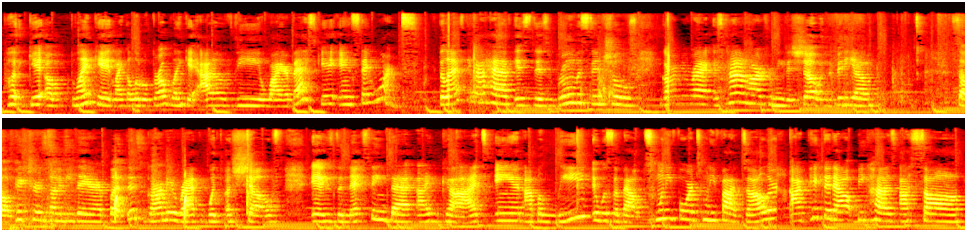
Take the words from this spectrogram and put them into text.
put get a blanket, like a little throw blanket out of the wire basket and stay warm. The last thing I have is this Room Essentials rack. It's kind of hard for me to show in the video. So a picture is gonna be there, but this garment rack with a shelf is the next thing that I got. And I believe it was about $24, $25. I picked it out because I saw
